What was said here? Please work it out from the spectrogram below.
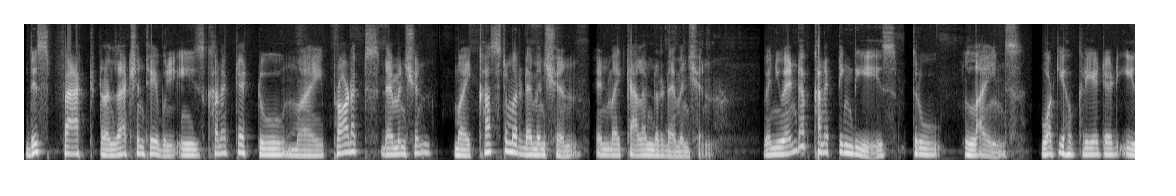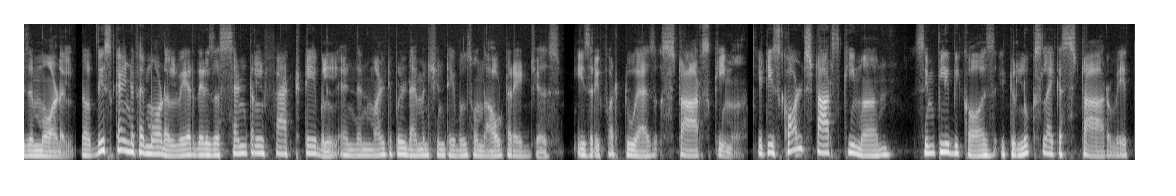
this fact transaction table is connected to my products dimension, my customer dimension, and my calendar dimension. When you end up connecting these through lines, what you have created is a model. Now, this kind of a model where there is a central fact table and then multiple dimension tables on the outer edges is referred to as star schema. It is called star schema simply because it looks like a star with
